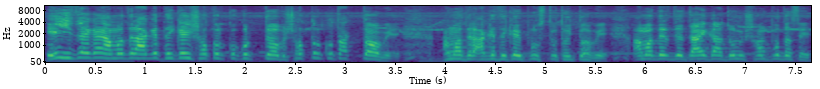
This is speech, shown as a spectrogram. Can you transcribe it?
এই জায়গায় আমাদের আগে থেকেই সতর্ক করতে হবে, সতর্ক থাকতে হবে। আমাদের আগে থেকেই প্রস্তুত হইতে হবে। আমাদের যে জায়গা, জমি, সম্পদ আছে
